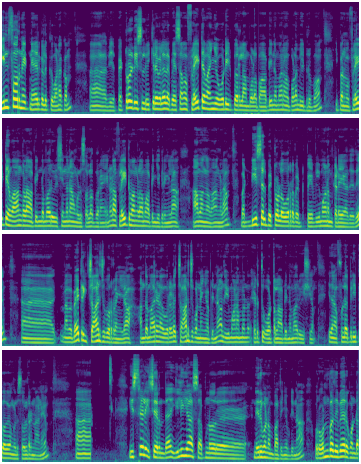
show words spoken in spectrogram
இன்ஃபோர்நெட் நேர்களுக்கு வணக்கம். பெட்ரோல் டீசல் விற்கிற விலையில் பேசாமல் ஃப்ளைட்டை வாங்கி ஓட்டிகிட்டு போயிடலாம் போலப்பா. அப்படின்ற மாதிரி நம்ம புலம்பிட்டு இருப்போம். இப்போ நம்ம ஃப்ளைட்டை வாங்கலாம் அப்படின்ற மாதிரி ஒரு விஷயம் தான் நான் உங்களுக்கு சொல்ல போகிறேன் என்னடா ஃப்ளைட் வாங்கலாமா அப்படின்னு கேட்குறீங்களா ஆமாங்க வாங்கலாம். பட் டீசல் பெட்ரோலில் ஓடுற பெ- விமானம் கிடையாது இது நம்ம பேட்டரிக்கு சார்ஜ் போடுறீங்களா அந்த மாதிரி நான் ஒரு இடம் சார்ஜ் பண்ணிங்க அப்படின்னா அந்த விமானம் எடுத்து ஓட்டலாம் அப்படின்ற மாதிரி விஷயம். இதை நான் ஃபுல்லாக பிரீஃபாகவே உங்களுக்கு சொல்கிறேன் நான். இஸ்ரேலை சேர்ந்த இலியாஸ் அப்படின்னு ஒரு நிறுவனம் பார்த்தீங்க அப்படின்னா ஒரு ஒன்பது பேர் கொண்ட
